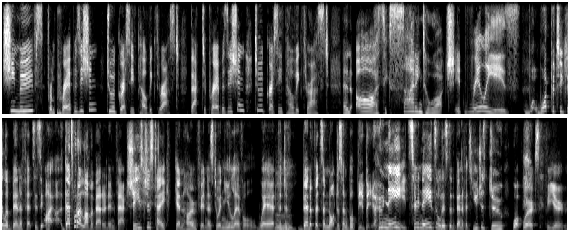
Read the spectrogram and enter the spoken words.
she moves from prayer position to aggressive pelvic thrust, back to prayer position to aggressive pelvic thrust. And oh, it's exciting to watch. It really is. What, what particular benefits is it? I, that's what I love about it. In fact, she's just taken home fitness to a new level where the Mm. de- benefits are not discernible. But who needs? Who needs a list of the benefits? You just do what works for you.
